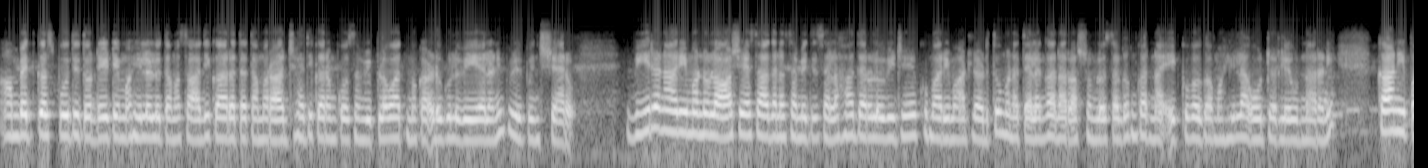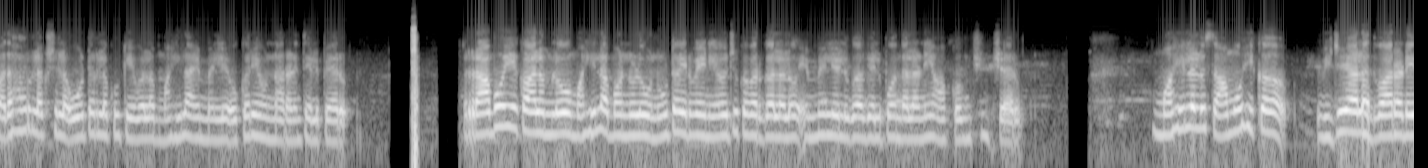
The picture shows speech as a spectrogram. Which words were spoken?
అంబేద్కర్ స్ఫూర్తితో నేటి మహిళలు తమ సాధికారత తమ రాజ్యాధికారం కోసం విప్లవాత్మక అడుగులు వేయాలని పిలుపునిచ్చారు. వీరనారీమణుల ఆశయ సాధన సమితి సలహాదారులు విజయకుమారి మాట్లాడుతూ మన తెలంగాణ రాష్ట్రంలో సగం కన్నా ఎక్కువగా మహిళా ఓటర్లే ఉన్నారని కానీ పదహారు లక్షల ఓటర్లకు కేవలం మహిళా ఎమ్మెల్యే ఒకరే ఉన్నారని తెలిపారు. రాబోయే కాలంలో మహిళా మన్నులు నూట ఇరవై నియోజకవర్గాలలో ఎమ్మెల్యేలుగా గెలుపొందాలని ఆకాంక్షించారు. మహిళలు సామూహిక విజయాల ద్వారానే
